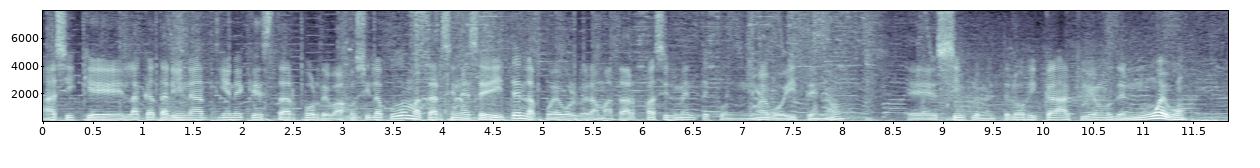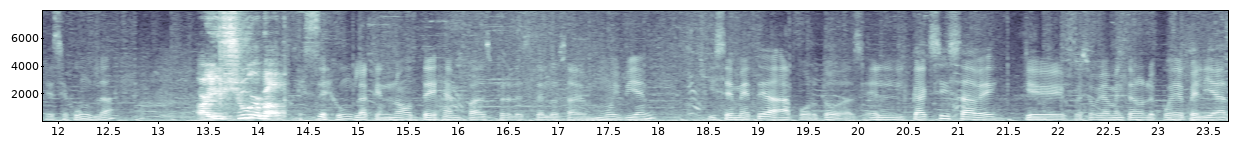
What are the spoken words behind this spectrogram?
así que la Catarina tiene que estar por debajo. Si la pudo matar sin ese ítem, la puede volver a matar fácilmente con un nuevo ítem, ¿no? Es simplemente lógica, aquí vemos de nuevo ese jungla. Ese jungla que no deja en paz, pero el Steph lo sabe muy bien y se mete a, por todas. El Caxi sabe que pues obviamente no le puede pelear,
